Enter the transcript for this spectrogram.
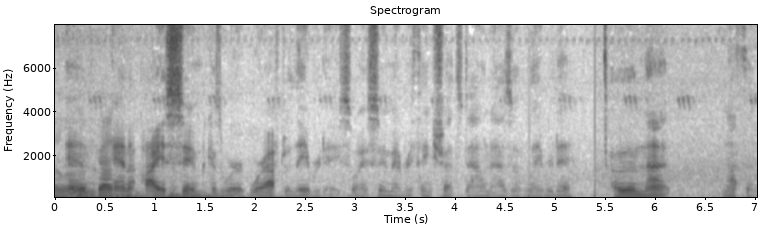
Oh, and, and I assume because we're we're after Labor Day, so I assume everything shuts down as of Labor Day. Other than that, nothing.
